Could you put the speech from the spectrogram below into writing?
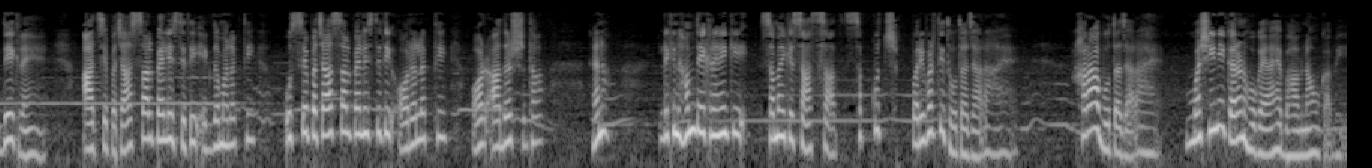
देख रहे हैं, आज से पचास साल पहले स्थिति एकदम अलग थी, उससे पचास साल पहले स्थिति और अलग थी, और आदर्श था, है ना? लेकिन हम देख रहे हैं कि समय के साथ साथ सब कुछ परिवर्तित होता जा रहा है। खराब होता जा रहा है। मशीनीकरण हो गया है भावनाओं का भी।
